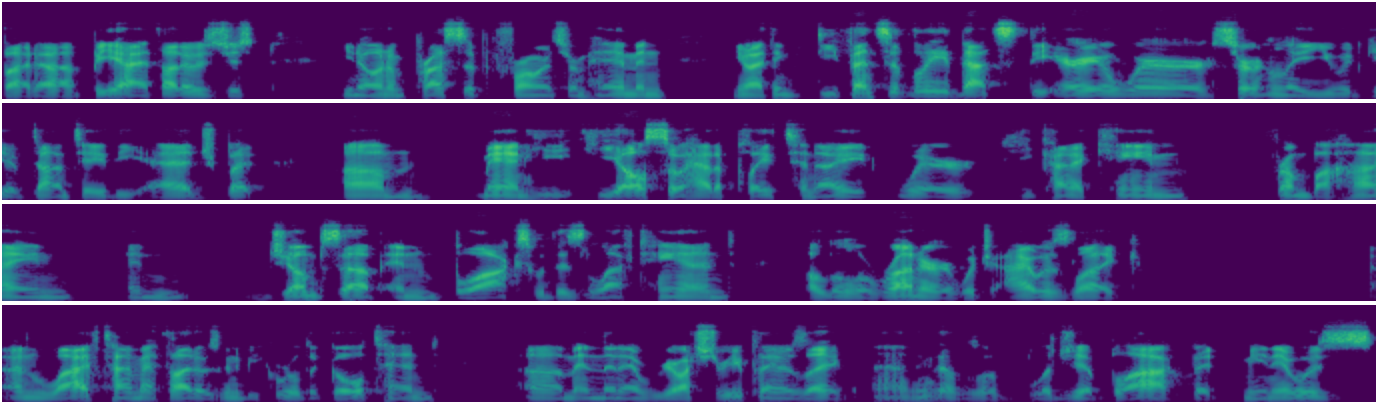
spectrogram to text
But uh, but yeah, I thought it was just you know an impressive performance from him and you know, I think defensively, that's the area where certainly you would give Donte the edge. But um, man, he he also had a play tonight where he kind of came from behind and jumps up and blocks with his left hand a little runner, which I was like, on live time, I thought it was going to be ruled a goaltend. Um, and then I watched the replay. And I was like, ah, I think that was a legit block. But I mean, it was,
